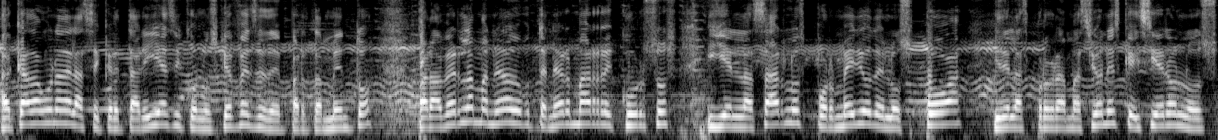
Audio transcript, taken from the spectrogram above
a cada una de las secretarías y con los jefes de departamento para ver la manera de obtener más recursos y enlazarlos por medio de los POA y de las programaciones que hicieron los,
